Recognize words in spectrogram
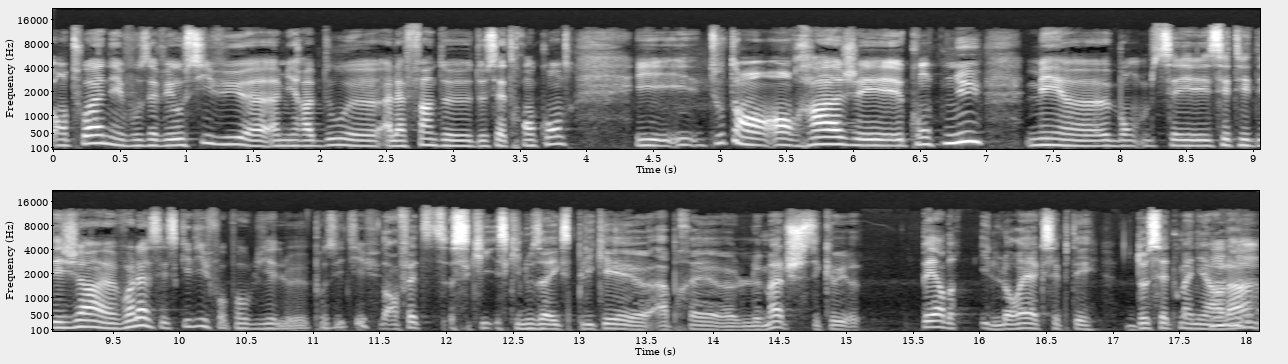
Antoine, et vous avez aussi vu Amir Abdou à la fin de, cette rencontre, tout en, rage et contenu. Mais bon, c'était déjà, voilà, c'est ce qu'il dit. Il faut pas oublier le positif. En fait, ce qui, nous a expliqué après le match, c'est que perdre, il l'aurait accepté. De cette manière-là, Mhm,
